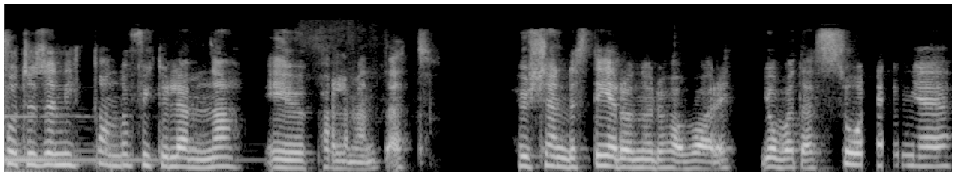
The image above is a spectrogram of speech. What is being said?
2019 då fick du lämna EU-parlamentet. Hur kändes det då när du har varit, jobbat där så länge?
